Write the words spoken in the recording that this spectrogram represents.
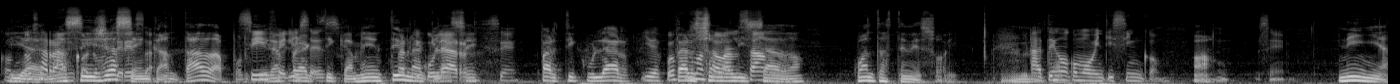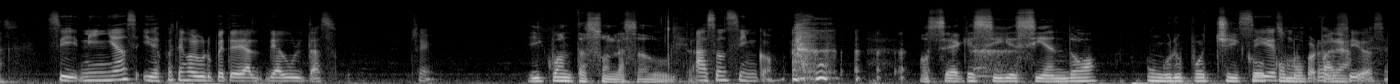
Con y dos además arranco, ellas encantada, porque Sí, era felices. prácticamente una clase sí. Particular, Y después personalizado. avanzando. ¿Cuántas tenés hoy? Ah, tengo como 25. Ah, Sí. niñas. Sí, niñas y después tengo el grupete de, al- de adultas. Sí. ¿Y cuántas son las adultas? Ah, son cinco. O sea que sigue siendo un grupo chico sí, es un como grupo para, reducido, sí.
